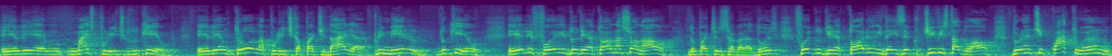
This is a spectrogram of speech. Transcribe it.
ele é mais político do que eu. Ele entrou na política partidária primeiro do que eu. Ele foi do Diretório Nacional do Partido dos Trabalhadores, foi do Diretório e da Executiva Estadual. Durante quatro anos,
